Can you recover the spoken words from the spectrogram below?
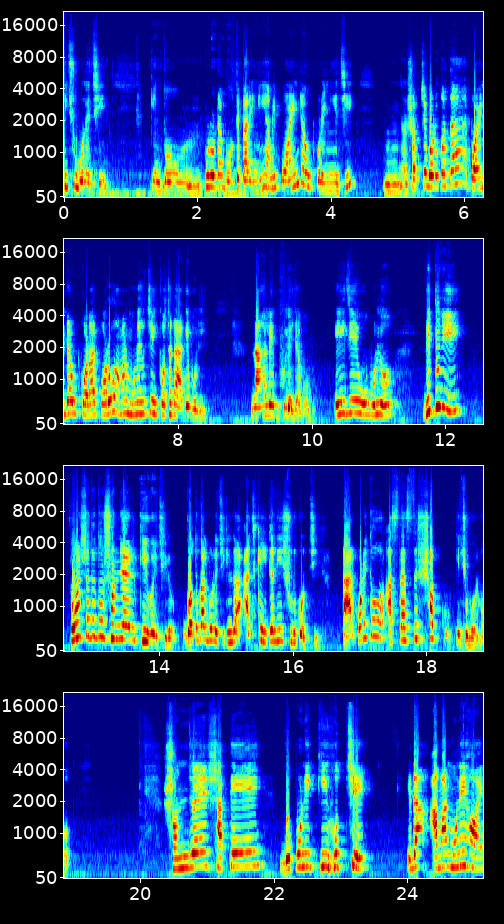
কিছু বলেছি, কিন্তু পুরোটা বলতে পারিনি। আমি পয়েন্ট আউট করে নিয়েছি। সবচেয়ে বড় কথা পয়েন্ট আউট করার পরও আমার মনে হচ্ছে এই কথাটা আগে বলি। না হলে ভুলে যাব। এই যে ও বলল, দীপ্তিদি, তোমার সাথে তো সঞ্জয়ের কি হয়েছিল? গতকাল বলেছি, কিন্তু আজকে এটা দিয়ে শুরু করছি। তারপরে তো আস্তে আস্তে সব কিছু বলব। সঞ্জয়ের সাথে গোপনে কি হচ্ছে, এটা আমার মনে হয়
